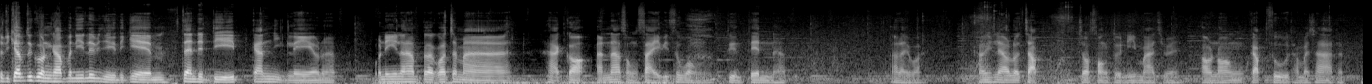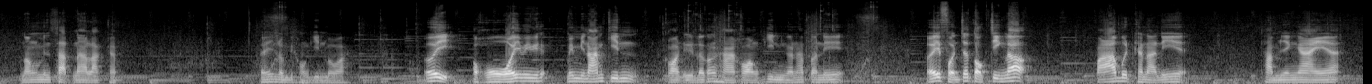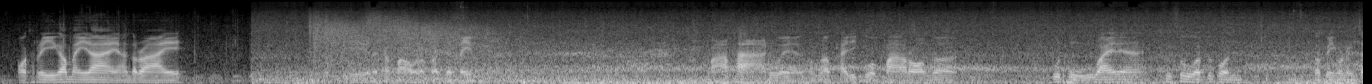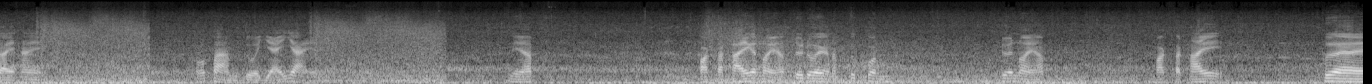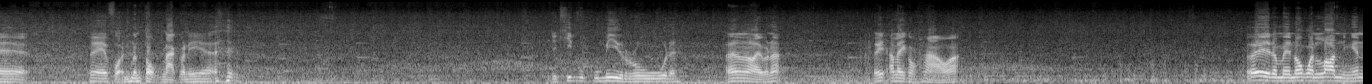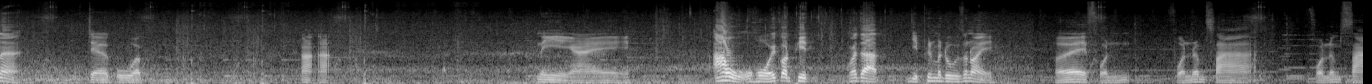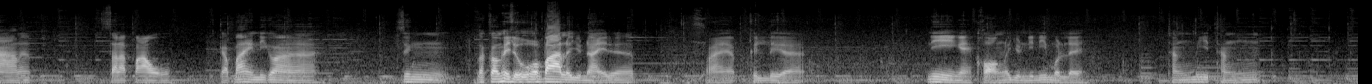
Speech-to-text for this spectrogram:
สวัสดีครับทุกคนครับ วันนี้เราอยู่ในเกม Standard Deep กันอีกแล้วนะครับ วันนี้นะครับเราก็จะมาหาเกาะอันน่าสงสัยพิศวงตื่นเต้นนะครับ อะไรวะครั้งที่แล้วเราจับเจ้าสองตัวนี้มาใช่ไหมเอาน้องกลับสู่ธรรมชาติครับน้องเป็นสัตว์น่ารักครับเฮ้ยเรามีของกินปะวะเอ้ยโอ้โหไม่มีไม่มีน้ำกินก่อนอื่นเราต้องหาของกินก่อนครับ ตอนนี้เฮ้ยฝนจะตกจริงแล้ว ฟ้ามืดขนาดนี้ทำยังไงอะออกทะเลก็ไม่ได้อันตราย ก็จะเต็มฟ้าผ่าด้วยสำหรับใครที่กลัวฟ้าร้องก็อุดหูไว้นะสู้ๆครับทุกคนก็เป็นกำลังใจให้เพราะป่ามตัวใหญ่ใหญ่นี่ครับปักตะไคร้กันหน่อยครับช่วยด้วยกันครับทุกคนช่วยหน่อยครับปักตะไคร้เพื่อเพื่อให้ฝนมันตกหนักกว่านี้ฮะอย่าคิดว่ากูไม่รู้นะ อะไรอะไรวะนะเฮ้ยอะไรขาวๆอะเฮ้ยทำไมนกมันร่อนอย่างนั้นน่ะ เจอกูครับอะอะนี่ไง เอ้าโอ้โหกดผิดว่าจะหยิบขึ้นมาดูซะหน่อย เฮ้ยฝนฝนเริ่มซาฝนเริ่มซาแล้วซาลาเปากลับบ้านกันดีกว่า ซึ่งเราก็ไม่รู้ว่าบ้านเราอยู่ไหนด้วยครับไปครับขึ้นเรือ นี่ไงของเราอยู่ในนี้หมดเลย ทั้งมีดทั้ง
